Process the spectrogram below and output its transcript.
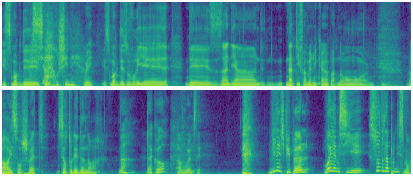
ils se moquent des, Si- ah, enchaîner. oui, ils se moquent des ouvriers, des Indiens, des natifs américains, pardon. Euh, Oh, ils sont chouettes. Surtout les deux noirs. Ah, d'accord. À vous, MC. Village People, YMCA, sous vos applaudissements.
